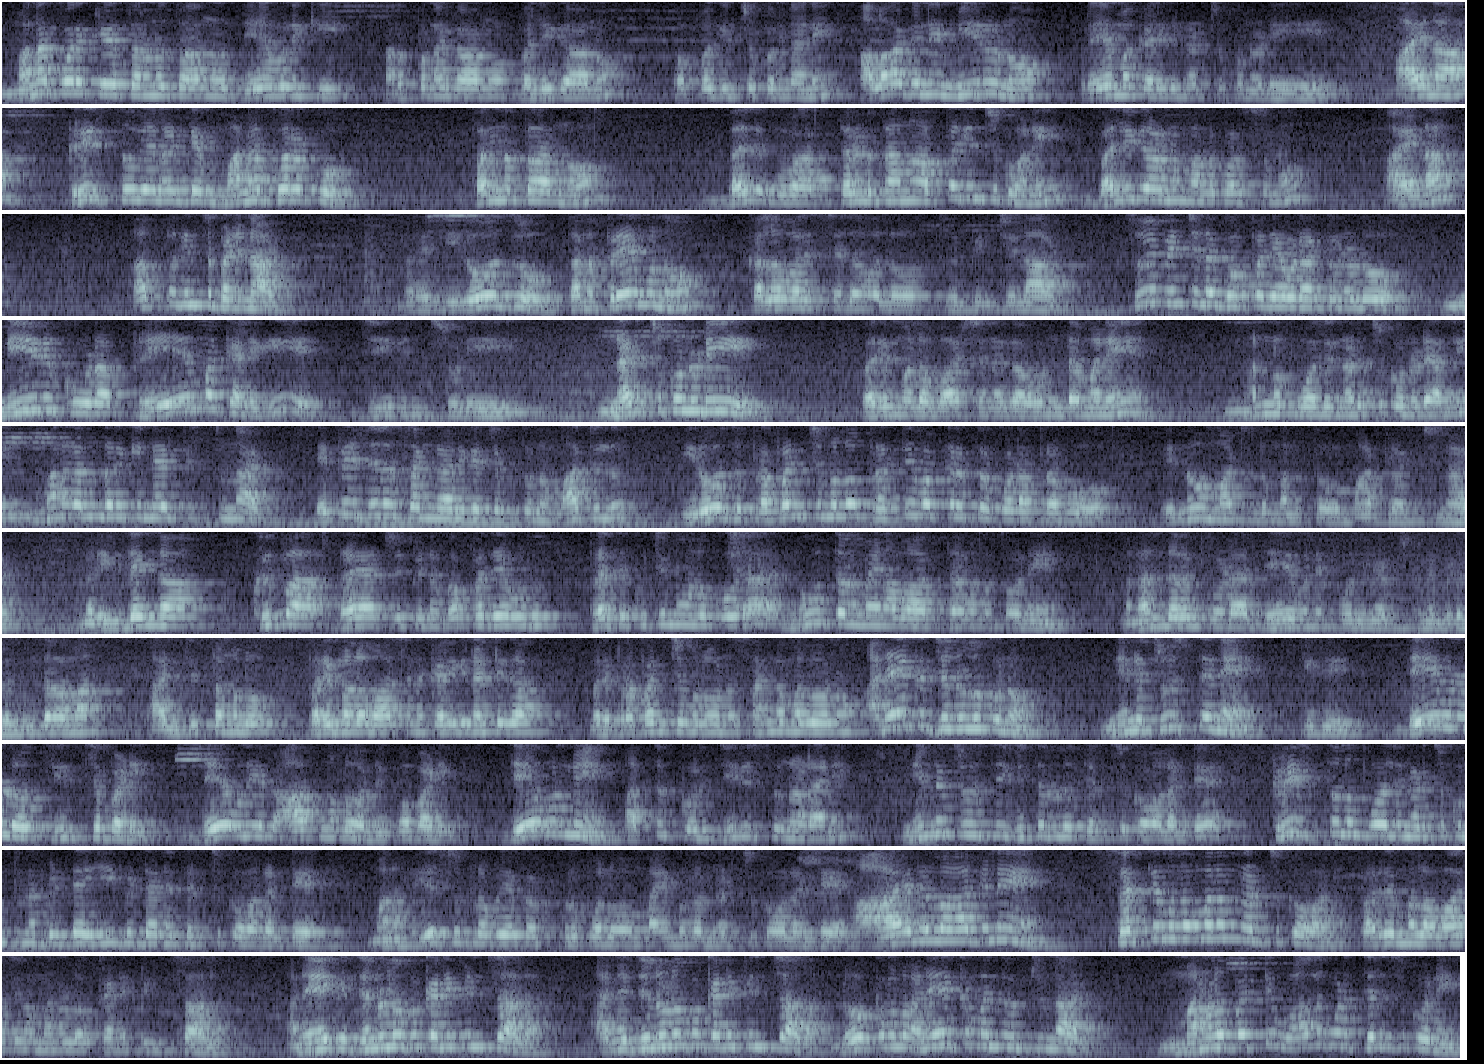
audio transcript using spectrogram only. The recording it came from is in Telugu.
మన కొరకే తనను తాను దేవునికి అర్పణగాను బలిగాను ఒప్పగించుకున్నని అలాగనే మీరును ప్రేమ కలిగి నడుచుకునుడి. ఆయన క్రీస్తు వేలంటే మన కొరకు తను తాను బలి తనను తాను అప్పగించుకొని బలిగాను మన కోసము ఆయన అప్పగించబడినాడు. మరి ఈరోజు తన ప్రేమను కలువరి సెలవులో చూపించినాడు. చూపించిన గొప్ప దేవుడు అంటున్నాడు మీరు కూడా ప్రేమ కలిగి జీవించుడి. నడుచుకునుడి పరిమళ వాసనగా ఉండమని నన్ను పోలి నడుచుకునుడే అని మనకందరికీ నేర్పిస్తున్నాడు. ఎపిసిల సంఘానికి చెబుతున్న మాటలు ఈరోజు ప్రపంచంలో ప్రతి ఒక్కరితో కూడా ప్రభు ఎన్నో మాటలు మనతో మాట్లాడుచున్నాడు. మరి ఈ విధంగా కృప దయ చూపిన గొప్ప దేవుడు ప్రతి కుటుంబంలో కూడా నూతనమైన వాగ్దానంతోనే మనందరం కూడా దేవుని పోలి నడుచుకునే బిడ్డలు ఉందామా? ఆయన చిత్తములో పరిమళ వాసన కలిగినట్టుగా మరి ప్రపంచంలోను సంఘములోను అనేక జనులకును నిన్ను చూస్తేనే ఇది దేవునిలో తీర్చబడి దేవుని యొక్క ఆత్మలో నింపబడి దేవుణ్ణి అత్తుక్కొని జీవిస్తున్నాడని నిన్ను చూసి ఇతరులు తెలుసుకోవాలంటే క్రీస్తును పోలి నడుచుకుంటున్న బిడ్డ ఈ బిడ్డని తెలుసుకోవాలంటే మనం యేసు ప్రభు యొక్క కృపలో మహిమలో నడుచుకోవాలంటే ఆయనలాగనే సత్యములో మనం నడుచుకోవాలి. పరిమళ వాచన మనలో కనిపించాలి. అనేక జనులకు కనిపించాలా. అనే జనులకు కనిపించాలా? లోకంలో అనేక మంది ఉంటున్నారు. మనల బట్టి వాళ్ళు కూడా తెలుసుకొని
